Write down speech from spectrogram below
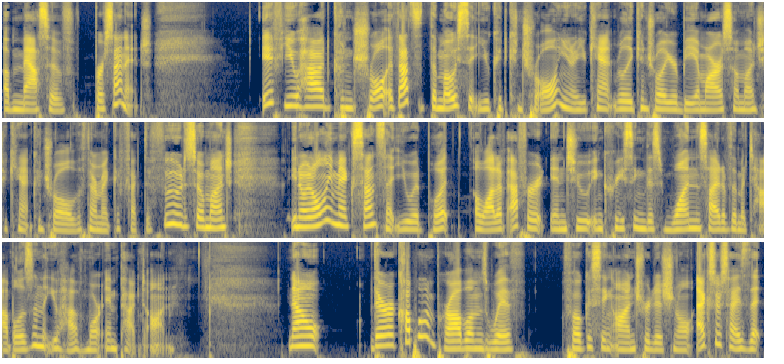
a massive percentage. If you had control, if that's the most that you could control, you know, you can't really control your BMR so much, you can't control the thermic effect of food so much, you know, it only makes sense that you would put a lot of effort into increasing this one side of the metabolism that you have more impact on. Now, there are a couple of problems with focusing on traditional exercise that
